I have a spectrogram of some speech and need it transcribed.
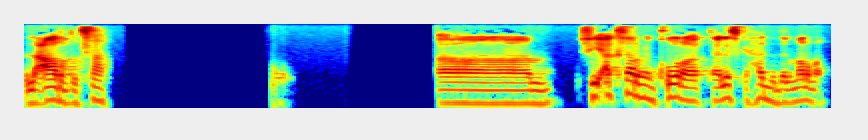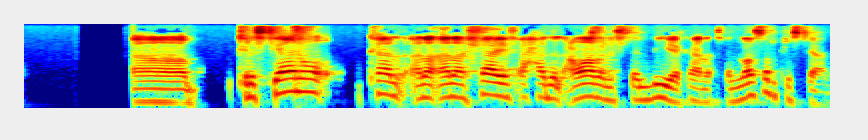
بالعرض وشاط. في أكثر من كورة تاليسكا هدد المرمى. كريستيانو كان أنا أنا شايف أحد العوامل السلبية كانت في النصر كريستيانو.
